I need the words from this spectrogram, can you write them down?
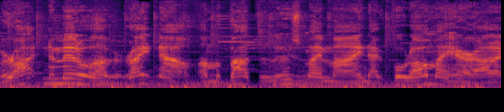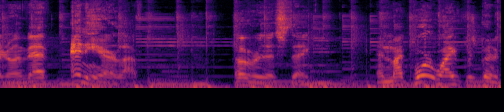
We're hot in the middle of it right now. I'm about to lose my mind. I've pulled all my hair out. I don't have any hair left over this thing. And my poor wife is going to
